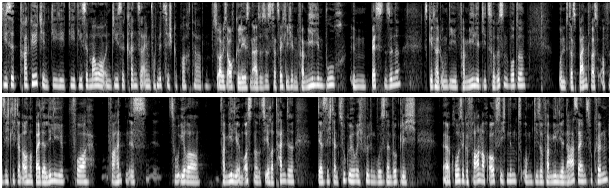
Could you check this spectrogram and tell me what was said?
diese Tragödien, die, die diese Mauer und diese Grenze einfach mit sich gebracht haben. So habe ich es auch gelesen. Also es ist tatsächlich ein Familienbuch im besten Sinne. Es geht halt um die Familie, die zerrissen wurde und das Band, was offensichtlich dann auch noch bei der Lilly vor, vorhanden ist, zu ihrer Familie im Osten oder zu ihrer Tante, der sich dann zugehörig fühlt und wo sie dann wirklich äh, große Gefahren auch auf sich nimmt, um dieser Familie nah sein zu können.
